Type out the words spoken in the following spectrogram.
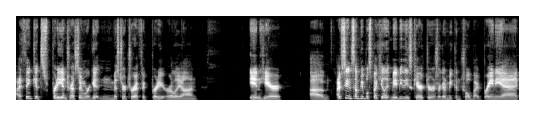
I think it's pretty interesting. We're getting Mr. Terrific pretty early on in here. Um, I've seen some people speculate maybe these characters are going to be controlled by Brainiac.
